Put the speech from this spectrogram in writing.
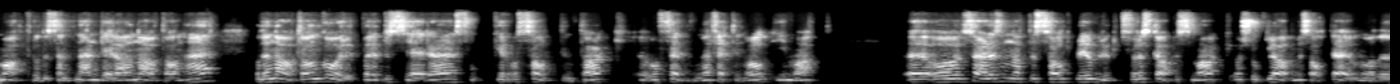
matprodusentene er en del av denne avtalen her. Og denne Avtalen går ut på å redusere sukker- og saltinntak og fedme, fettinnhold i mat. Eh, og så er det sånn at Salt blir jo brukt for å skape smak, og sjokolade med salt er jo noe av det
